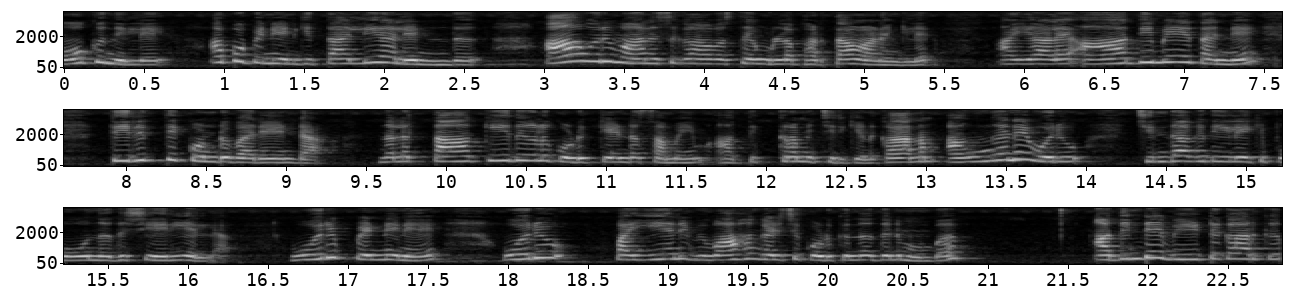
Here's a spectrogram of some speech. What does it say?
നോക്കുന്നില്ലേ? അപ്പോൾ പിന്നെ എനിക്ക് തല്ലിയാൽ എന്ത് ആ ഒരു മാനസികാവസ്ഥയുള്ള ഭർത്താവാണെങ്കിൽ അയാളെ ആദ്യമേ തന്നെ തിരുത്തിക്കൊണ്ടുവരേണ്ട നല്ല താക്കീതുകൾ കൊടുക്കേണ്ട സമയം അതിക്രമിച്ചിരിക്കുകയാണ്. കാരണം അങ്ങനെ ഒരു ചിന്താഗതിയിലേക്ക് പോകുന്നത് ശരിയല്ല. ഒരു പെണ്ണിനെ ഒരു പയ്യന് വിവാഹം കഴിച്ച് കൊടുക്കുന്നതിന് മുമ്പ് അതിന്റെ വീട്ടുകാർക്ക്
